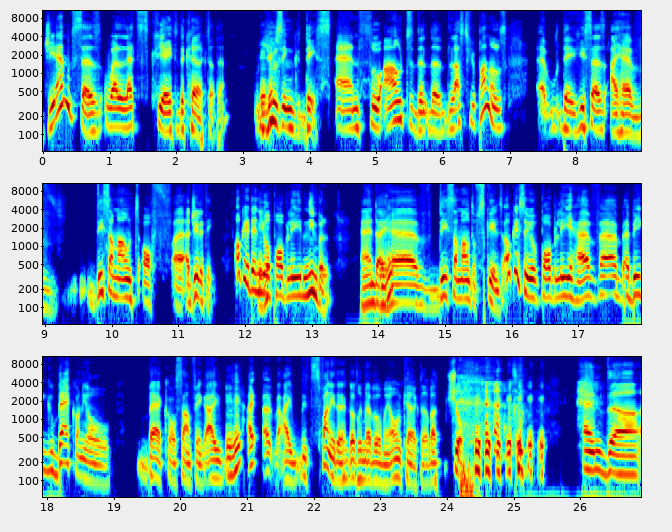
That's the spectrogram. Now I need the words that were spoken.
GM says, "Well, let's create the character then." Mm-hmm. Using this, and throughout the, the last few panels, uh, they, he says, "I have this amount of uh, agility. Okay, then mm-hmm. you're probably nimble, and mm-hmm. I have this amount of skills. Okay, so you probably have uh, a big back on your back or something. I, mm-hmm. I, I, I, it's funny that I don't remember my own character, but sure. and uh,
